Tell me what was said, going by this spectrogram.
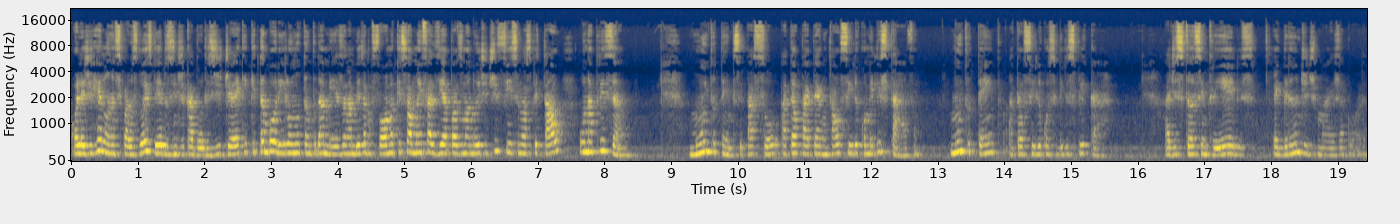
olha de relance para os dois dedos indicadores de Jack que tamborilam no tampo da mesa, na mesma forma que sua mãe fazia após uma noite difícil no hospital ou na prisão. Muito tempo se passou até o pai perguntar ao filho como ele estava. Muito tempo até o filho conseguir explicar. A distância entre eles é grande demais agora.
